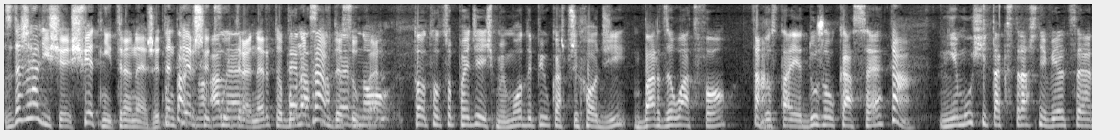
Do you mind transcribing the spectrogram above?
Zdarzali się świetni trenerzy. Ten Tak, pierwszy no, twój trener to był naprawdę na pewno super. To, to, co powiedzieliśmy, młody piłkarz przychodzi, bardzo łatwo Tak. dostaje dużą kasę, Tak. Nie musi tak strasznie wielce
